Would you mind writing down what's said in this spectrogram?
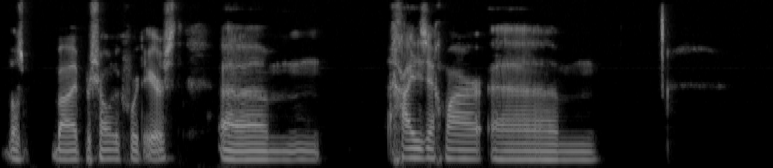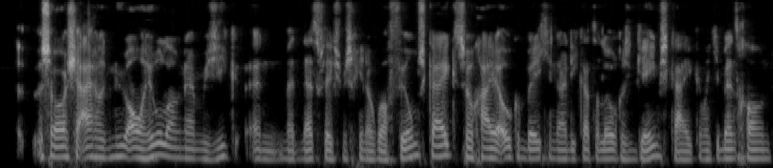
was mij persoonlijk voor het eerst. ehm, ga je zeg maar. ehm, zoals je eigenlijk nu al heel lang naar muziek en met Netflix misschien ook wel films kijkt, zo ga je ook een beetje naar die catalogus games kijken. Want je bent gewoon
